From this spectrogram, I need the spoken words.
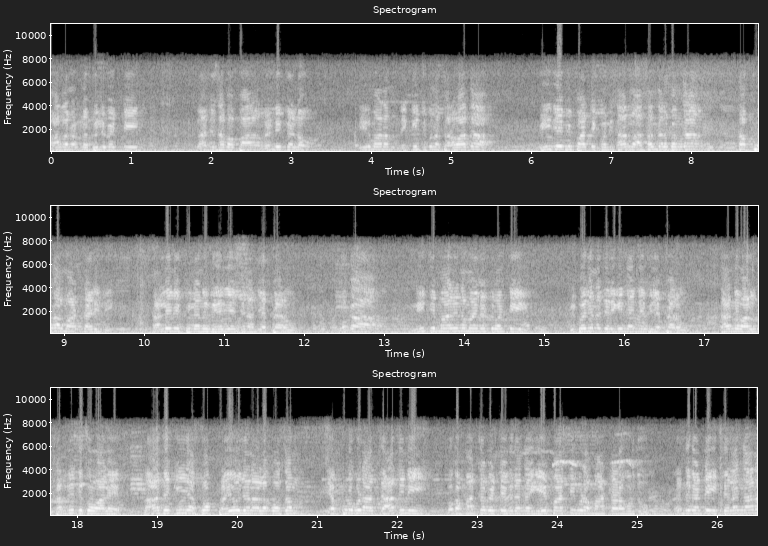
పార్లమెంట్లో బిల్లు పెట్టి రాజ్యసభ రెండింటిలో తీర్మానం నెగ్గించుకున్న తర్వాత బీజేపీ పార్టీ కొన్నిసార్లు అసందర్భంగా తప్పుగా మాట్లాడింది. తల్లిని పిల్లని వేరు చేసిందని చెప్పారు. ఒక నీతి మాలినమైనటువంటి విభజన జరిగిందని చెప్పి చెప్పారు. దాన్ని వాళ్ళు సరిదిద్దుకోవాలి. రాజకీయ స్వప్రయోజనాల కోసం ఎప్పుడు కూడా జాతిని ఒక మచ్చ పెట్టే విధంగా ఏ పార్టీ కూడా మాట్లాడకూడదు. ఎందుకంటే ఈ తెలంగాణ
